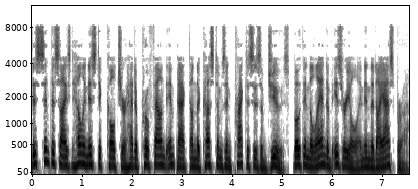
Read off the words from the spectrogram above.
This synthesized Hellenistic culture had a profound impact on the customs and practices of Jews, both in the land of Israel and and in the diaspora.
